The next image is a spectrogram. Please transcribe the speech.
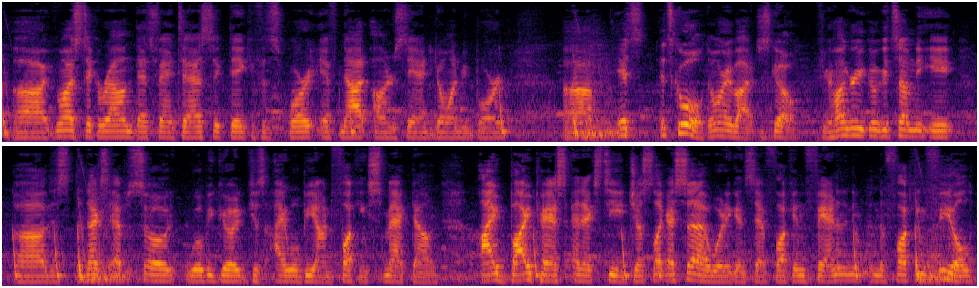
Uh, if you want to stick around, that's fantastic. Thank you for the support. If not, I understand. You don't want to be bored. Um, it's it's cool. Don't worry about it. Just go. If you're hungry, go get something to eat. Uh, this the next episode will be good because I will be on fucking SmackDown. I bypassed NXT just like I said I would against that fucking fan in the, in the fucking field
